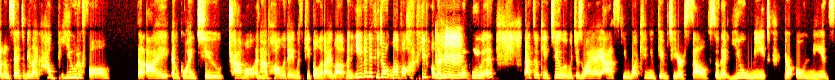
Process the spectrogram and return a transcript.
and instead to be like, how beautiful that I am going to travel and have holiday with people that I love. And even if you don't love all the people that mm-hmm. you're going to be with, that's okay too, which is why I ask you, what can you give to yourself so that you meet your own needs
